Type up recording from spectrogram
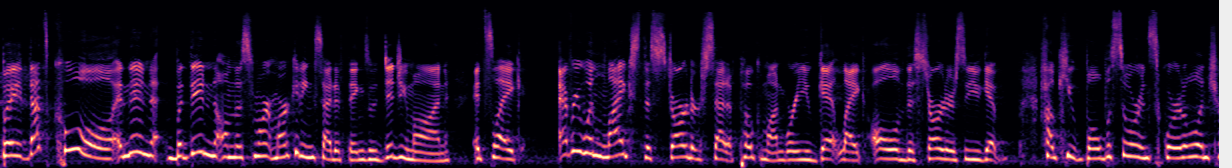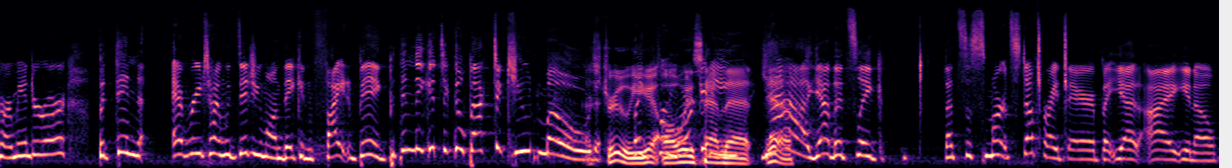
but that's cool. And then, but then on the smart marketing side of things with Digimon, it's like everyone likes the starter set of Pokemon where you get like all of the starters. So you get how cute Bulbasaur and Squirtle and Charmander are. But then every time with Digimon, they can fight big, but then they get to go back to cute mode. That's true. You always have that- Yeah, yeah. yeah, that's like. That's the smart stuff right there. But yet, I, you know,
